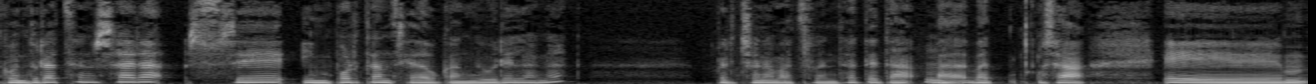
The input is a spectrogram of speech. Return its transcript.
konturatzen zara, ze importantzia daukan geure lanak, pertsona batzuentzat, eta, ba, bat, oza, eh,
